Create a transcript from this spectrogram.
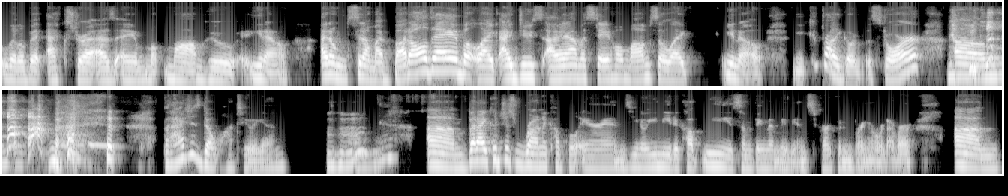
little bit extra as a m- mom who, you know, I don't sit on my butt all day, but like I do, I am a stay at home mom, so like, you know, you could probably go to the store, um, but, but I just don't want to again. Mhm. Um, but I could just run a couple errands. You know, you need a couple, you need something that maybe Instacart couldn't bring or whatever. Um,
